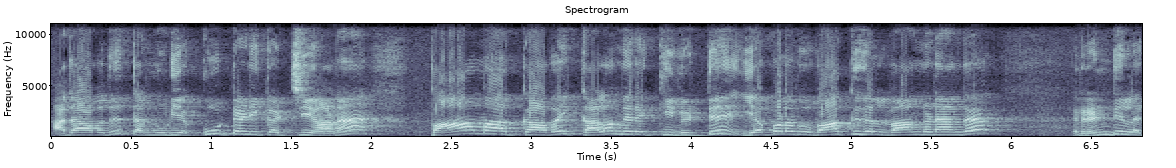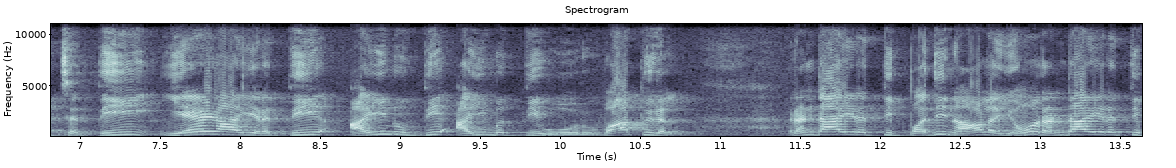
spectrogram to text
அதாவது தன்னுடைய கூட்டணி கட்சியான பாமகவை களமிறக்கி விட்டு எவ்வளவு வாக்குகள் வாங்கினாங்க? ரெண்டு லட்சத்தி ஏழாயிரத்தி ஐநூற்றி ஐம்பத்தி ஓரு வாக்குகள். ரெண்டாயிரத்தி பதினாலையும் ரெண்டாயிரத்தி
